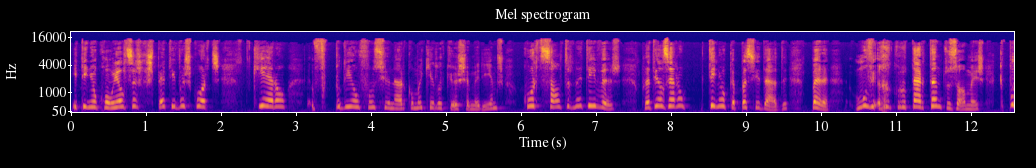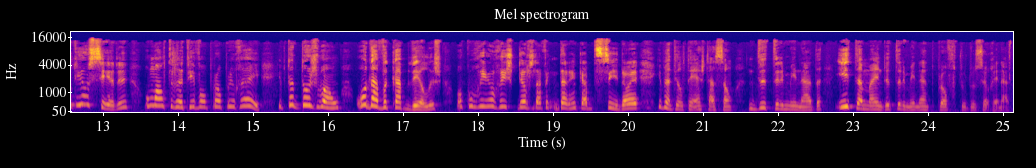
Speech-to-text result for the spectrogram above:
e tinham com eles as respectivas cortes, que eram, podiam funcionar como aquilo que hoje chamaríamos cortes alternativas. Portanto, eles eram tinham capacidade para recrutar tantos homens que podiam ser uma alternativa ao próprio rei. E, portanto, Dom João ou dava cabo deles ou corria o risco deles darem cabo de si, não é? E, portanto, ele tem esta ação determinada e também determinante para o futuro do seu reinado.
